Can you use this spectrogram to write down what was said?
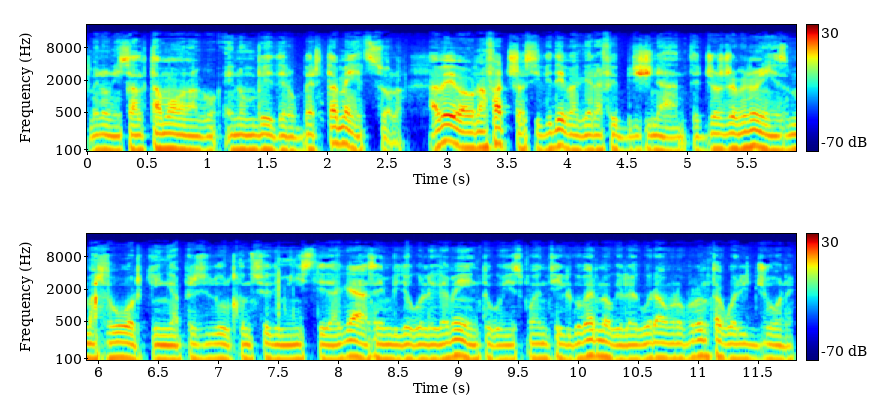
Meloni salta Monaco e non vede Roberta Mezzola, aveva una faccia, si vedeva che era febbricinante, Giorgia Meloni è smart working, ha presieduto il Consiglio dei Ministri da casa in videocollegamento con gli esponenti del governo che che le auguravano pronta guarigione.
